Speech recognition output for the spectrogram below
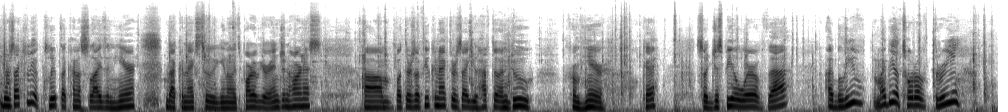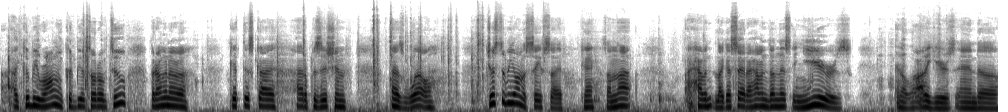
there's actually a clip that kind of slides in here that connects to you know it's part of your engine harness. Um, but there's a few connectors that you have to undo from here okay? So just be aware of that. I believe might be a total of three i could be wrong it could be a total of two but i'm gonna get this guy out of position as well just to be on the safe side okay? So i'm not i haven't like i said i haven't done this in years in a lot of years and uh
